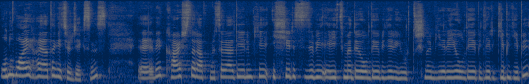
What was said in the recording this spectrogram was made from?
onu bu ay hayata geçireceksiniz. E, ve karşı taraf mesela diyelim ki iş yeri sizi bir eğitime de yollayabilir, yurt dışına bir yere yollayabilir gibi gibi.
